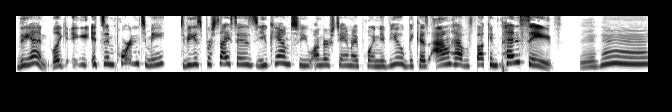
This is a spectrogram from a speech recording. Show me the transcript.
The end. Like it's important to me to be as precise as you can so you understand my point of view because I don't have a fucking pensieve. Mm hmm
